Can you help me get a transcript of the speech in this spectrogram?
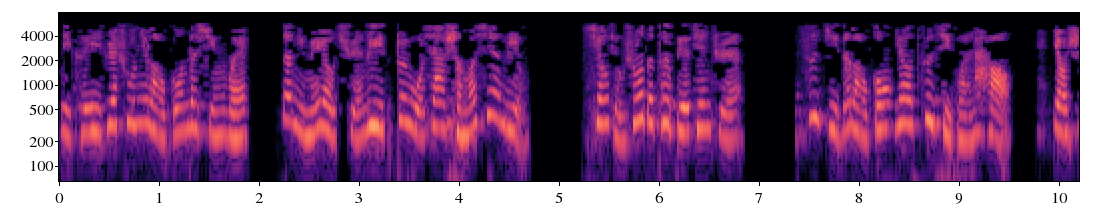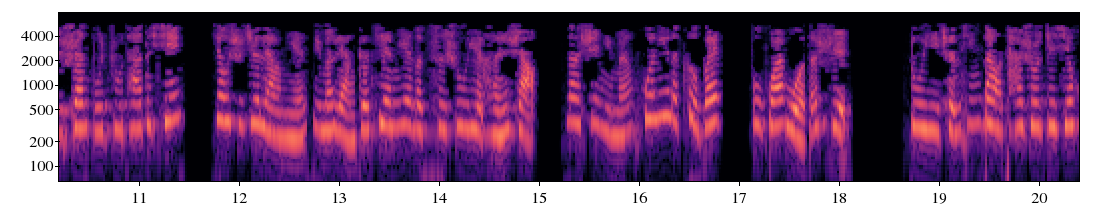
你可以约束你老公的行为，但你没有权利对我下什么限令。萧九说的特别坚决，自己的老公要自己管好。要是拴不住他的心，要是这两年你们两个见面的次数也很少，那是你们婚姻的可悲，不关我的事。杜奕晨听到他说这些话。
